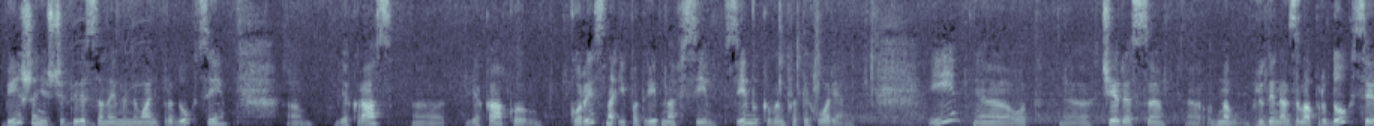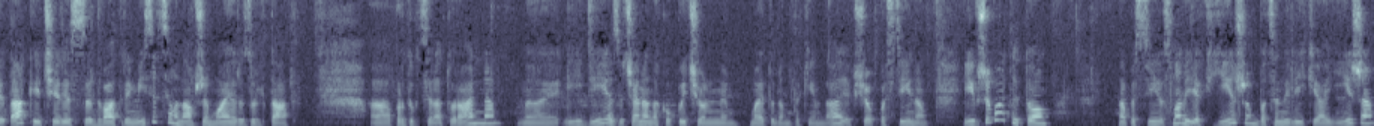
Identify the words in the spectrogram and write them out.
Більше ніж 400 найменувань продукції, якраз яка корисна і потрібна всім, всім віковим категоріям. І е, от е, через е, одна людина взяла продукцію, так і через 2-3 місяці вона вже має результат. Продукція натуральна і діє, звичайно, накопичувальним методом таким. Да? Якщо постійно її вживати, то на постійній основі як їжу, бо це не ліки, а їжа,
